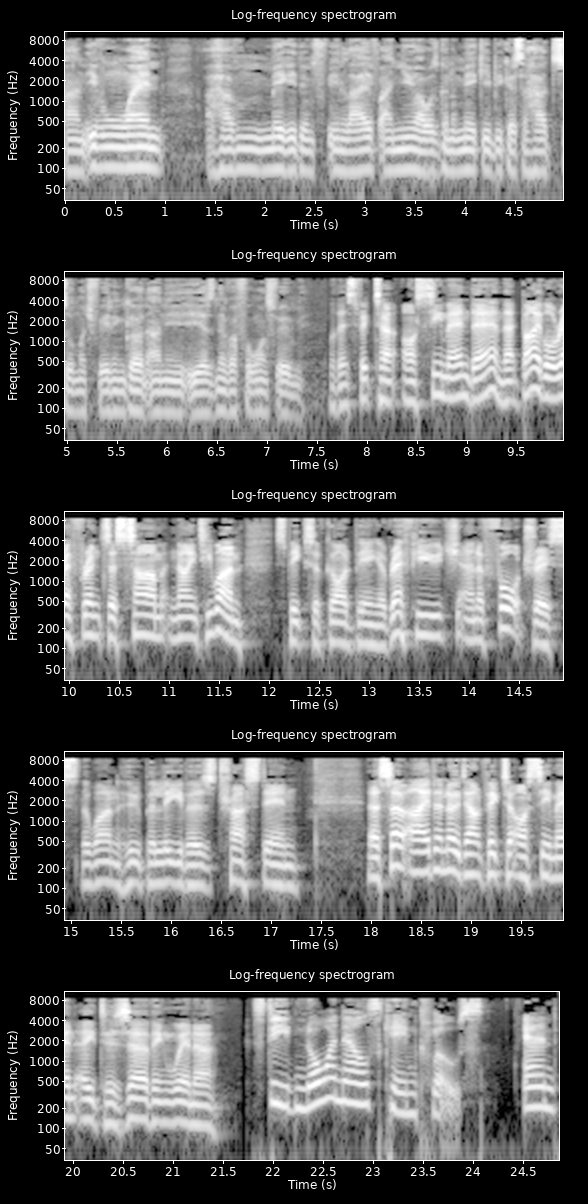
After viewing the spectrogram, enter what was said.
And even when I haven't made it in, in life, I knew I was going to make it because I had so much faith in God and he, he has never for once failed me. Well, there's Victor Osimhen there, and that Bible reference, Psalm 91, speaks of God being a refuge and a fortress, the one who believers trust in. Uh, so Ida, no doubt Victor Osimhen a deserving winner. Steve, no one else came close. And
